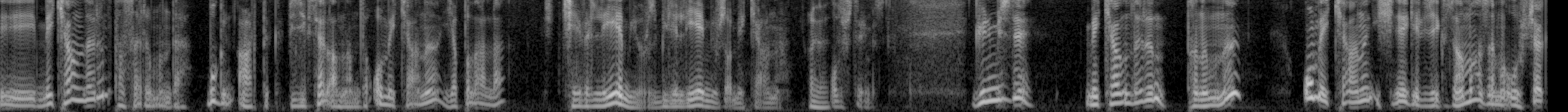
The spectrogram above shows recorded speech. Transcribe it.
E, mekanların tasarımında bugün artık fiziksel anlamda o mekanı yapılarla çevreleyemiyoruz, belirleyemiyoruz o mekanı Evet. oluşturamıyoruz. Günümüzde mekanların tanımını o mekanın içine gelecek zaman zaman oluşacak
